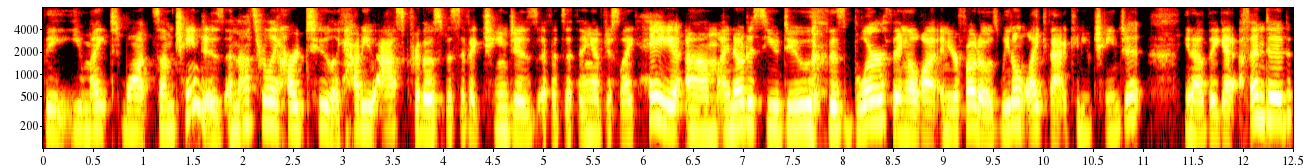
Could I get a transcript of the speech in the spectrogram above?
the you might want some changes and that's really hard too like how do you ask for those specific changes if it's a thing of just like hey um, i notice you do this blur thing a lot in your photos we don't like that can you change it? You know they get offended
